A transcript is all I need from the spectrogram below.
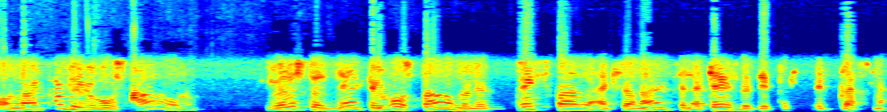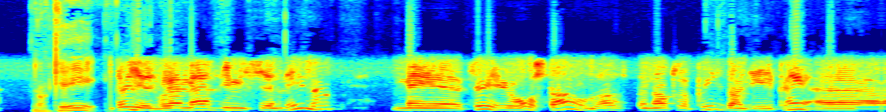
On- Dans le cas de Eurostar, là, je veux juste te dire que Eurostar, là, le principal actionnaire, c'est la caisse de dépôt et de placement. OK. Là, il a vraiment démissionné, là. Mais, euh, tu sais, Eurostar, là, c'est une entreprise dans les trains euh,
